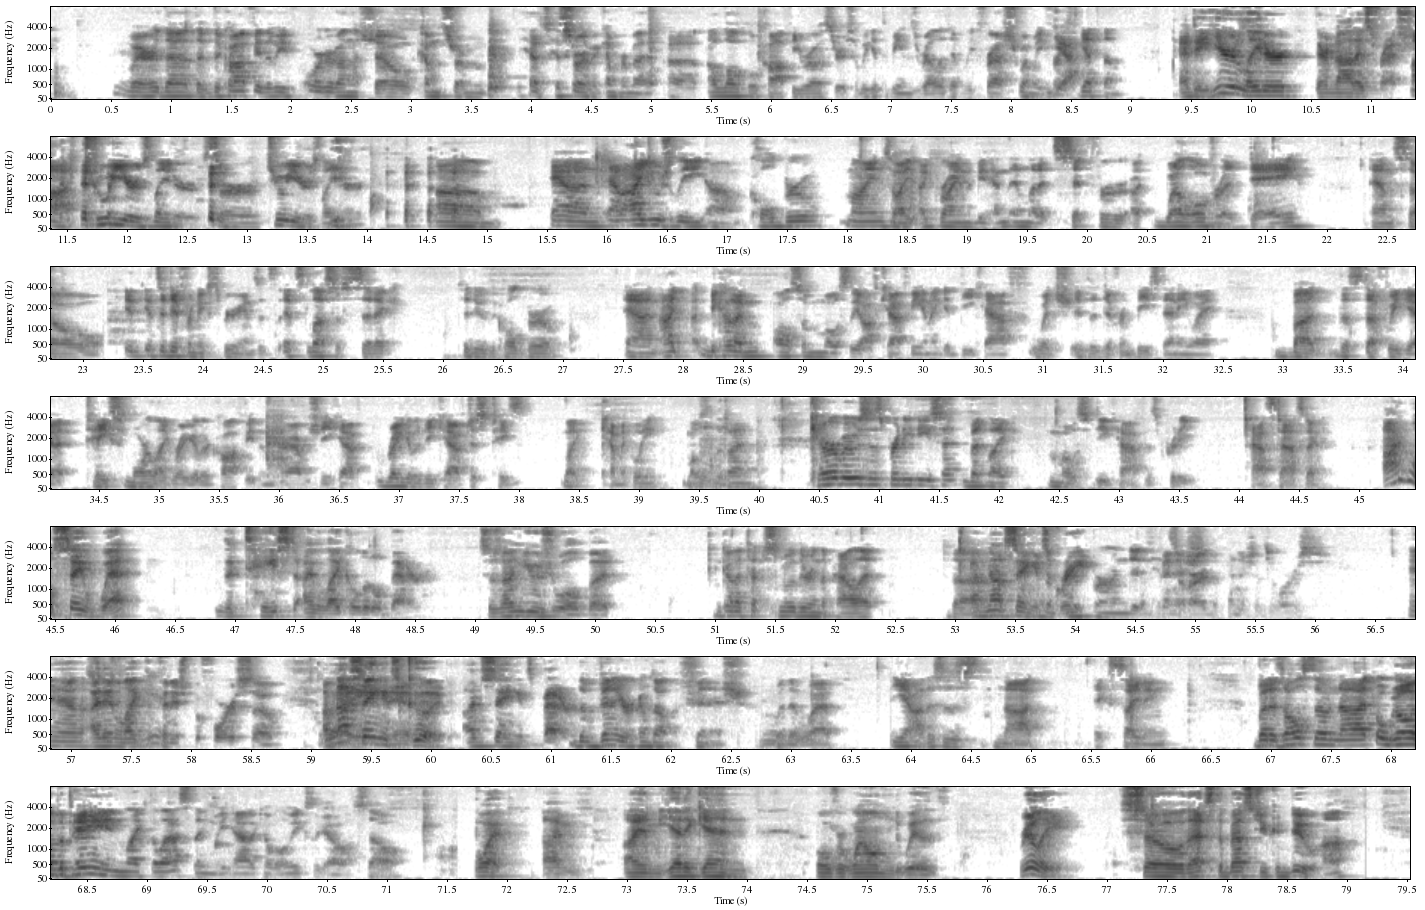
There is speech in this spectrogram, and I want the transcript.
Where the, the, the coffee that we've ordered on the show comes from has historically come from a, a, a local coffee roaster, so we get the beans relatively fresh when we first Yeah. get them. And a year later, they're not as fresh. Uh, two years later, sir, two years later. Um, and and I usually um, cold brew mine, so I, I grind the bean and, and let it sit for uh well over a day, and so it, it's a different experience. It's it's less acidic to do the cold brew, and I because I'm also mostly off caffeine, I get decaf, which is a different beast anyway. But the stuff we get tastes more like regular coffee than your average decaf. Regular decaf just tastes like chemically most of the hmm. time. Caribou's is pretty decent, but like most decaf is pretty ass-tastic. I will say wet. The taste I like a little better. This is unusual, but Got a touch smoother in the palate. The, I'm not saying it's the great. Burn The didn't hit finish, so hard. the finish is worse. yeah, I didn't like the finish before, so I'm Well, not I saying it's either. good. I'm saying it's better. The vinegar comes out in the finish with it mm-hmm. wet. Yeah, this is not exciting. But it's also not, oh god, the pain, like the last thing we had a couple of weeks ago. So, Boy, I'm I am yet again overwhelmed with really. So that's the best you can do, huh?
